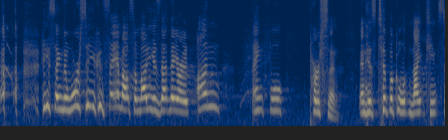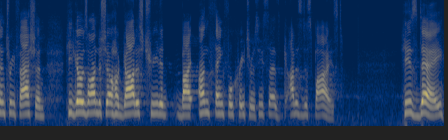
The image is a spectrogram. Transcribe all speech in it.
He's saying the worst thing you can say about somebody is that they are an unthankful person. And his typical 19th century fashion, he goes on to show how God is treated by unthankful creatures. He says God is despised. His day,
